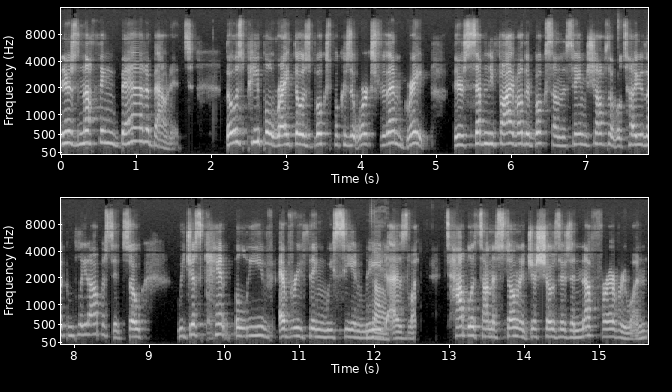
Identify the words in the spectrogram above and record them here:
there's nothing bad about it. Those people write those books because it works for them. Great. There's 75 other books on the same shelf that will tell you the complete opposite. So we just can't believe everything we see and read no. as like tablets on a stone. It just shows there's enough for everyone.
